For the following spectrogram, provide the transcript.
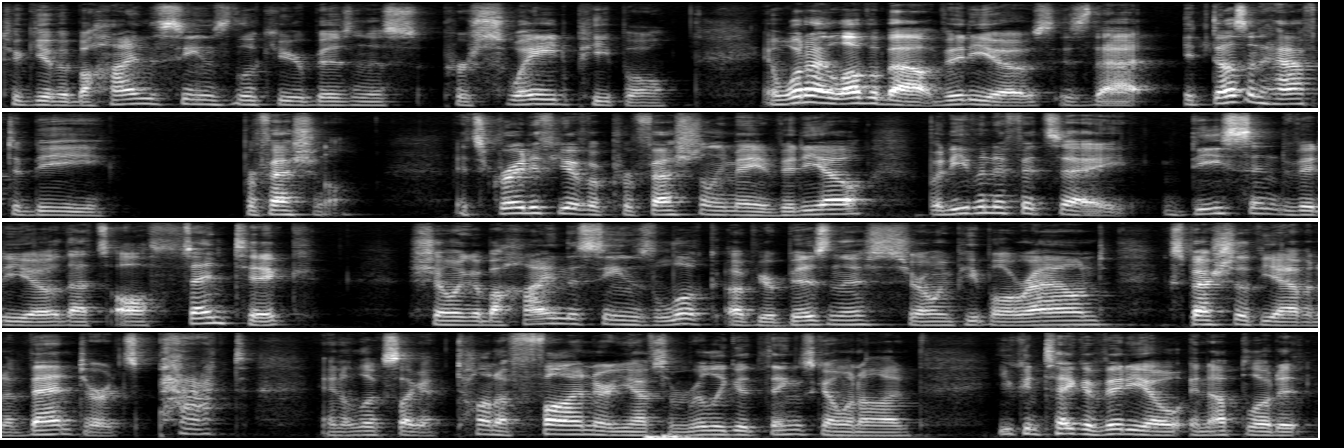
to give a behind the scenes look at your business, persuade people. And what I love about videos is that it doesn't have to be professional. It's great if you have a professionally made video, but even if it's a decent video that's authentic, showing a behind the scenes look of your business, showing people around, especially if you have an event or it's packed and it looks like a ton of fun or you have some really good things going on, you can take a video and upload it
